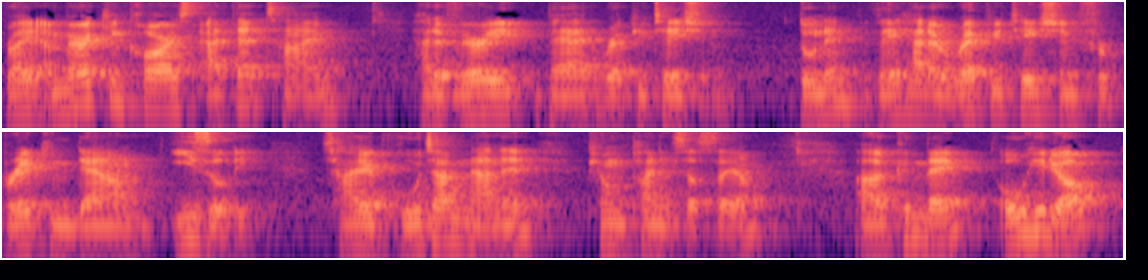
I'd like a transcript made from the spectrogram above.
Right? American cars at that time had a very bad reputation. 또는 they had a reputation for breaking down easily. 잘 고장 나는 평판이 있었어요. 아 근데 오히려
